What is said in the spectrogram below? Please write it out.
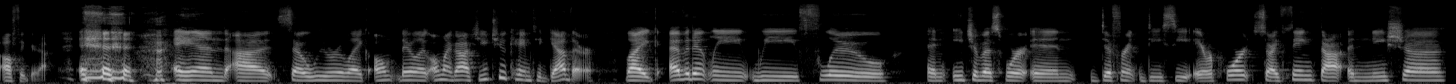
I'll figure it out. and uh, so we were like, oh, they were like, oh my gosh, you two came together. Like evidently we flew and each of us were in different DC airports. So I think that Anisha,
